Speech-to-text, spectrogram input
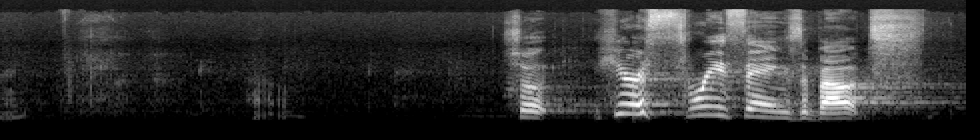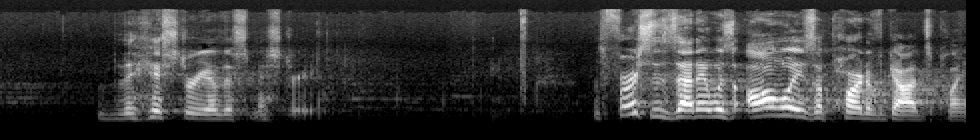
Right? Um, so here are three things about the history of this mystery. The first is that it was always a part of God's plan.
